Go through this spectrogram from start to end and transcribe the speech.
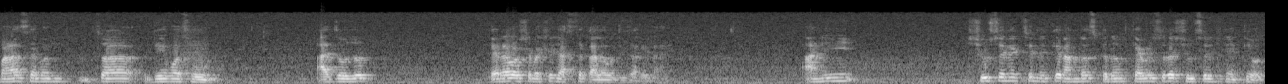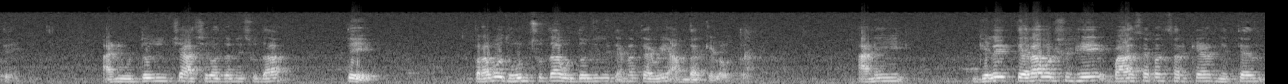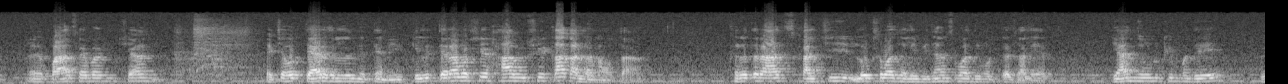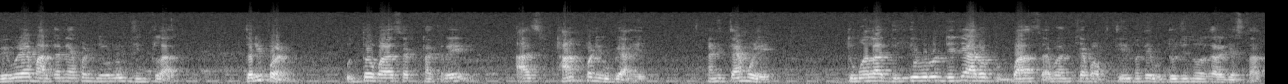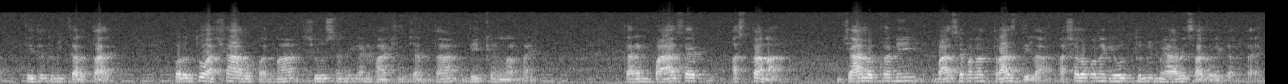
बाळासाहेबांचा देहवास होऊन आज जवळजवळ तेरा वर्षापेक्षा जास्त कालावधी झालेला आहे. आणि शिवसेनेचे नेते रामदास कदम त्यावेळी सुद्धा शिवसेनेचे नेते होते. आणि उद्धवजींच्या आशीर्वादाने सुद्धा ते पराभूत होऊन सुद्धा उद्धवजींनी त्यांना त्यावेळी आमदार केलं होतं. आणि गेले तेरा वर्ष हे बाळासाहेबांसारख्या नेत्या बाळासाहेबांच्या याच्यावर तयार झालेल्या नेत्यांनी गेले तेरा वर्षे हा विषय का काढला नव्हता? खरं तर आज कालची लोकसभा झाली विधानसभा निवडणुका झाल्यात या निवडणुकीमध्ये वेगवेगळ्या मार्गाने आपण निवडणूक जिंकला तरी पण उद्धव बाळासाहेब ठाकरे आज ठामपणे उभे आहेत. आणि त्यामुळे तुम्हाला दिल्लीवरून जे जे आरोप बाळासाहेबांच्या बाबतीमध्ये उद्योजनवर करायचे असतात ते ते तुम्ही करताय. परंतु अशा आरोपांना शिवसैनिक आणि महाराष्ट्र जनता भीक घालणार नाही. कारण बाळासाहेब असताना ज्या लोकांनी बाळासाहेबांना त्रास दिला अशा लोकांना घेऊन तुम्ही मेळावे साजरे करताय.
